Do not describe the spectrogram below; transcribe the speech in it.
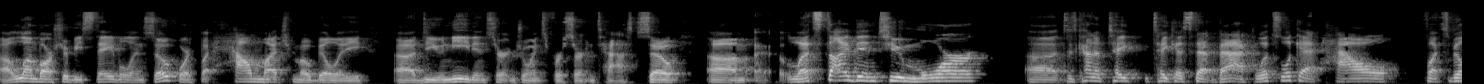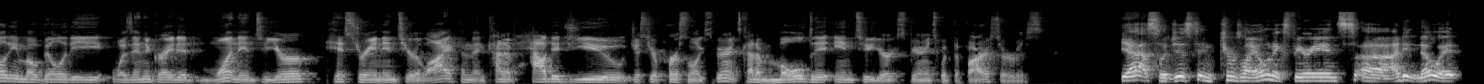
uh, lumbar should be stable and so forth. But how much mobility uh, do you need in certain joints for certain tasks? So um, let's dive into more uh, to kind of take take a step back, let's look at how flexibility and mobility was integrated one into your history and into your life and then kind of how did you just your personal experience kind of mold it into your experience with the fire service? Yeah so just in terms of my own experience uh, i didn't know it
